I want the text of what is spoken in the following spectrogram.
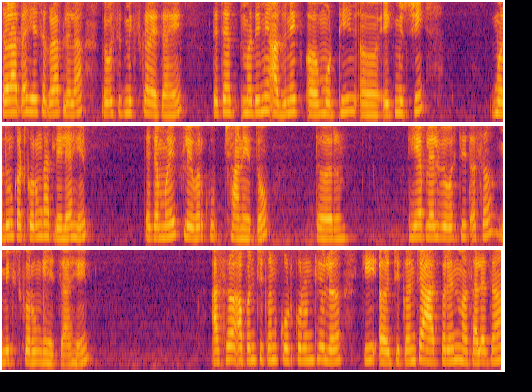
तर आता हे सगळं आपल्याला व्यवस्थित मिक्स करायचं आहे. त्याच्यामध्ये मी अजून एक मोठी एक मिरची मधून कट करून घातलेली आहे. त्याच्यामुळे फ्लेवर खूप छान येतो. तर हे आपल्याला व्यवस्थित असं मिक्स करून घ्यायचं आहे. असं आपण चिकन कोट करून ठेवलं की चिकनच्या आतपर्यंत मसाल्याचा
